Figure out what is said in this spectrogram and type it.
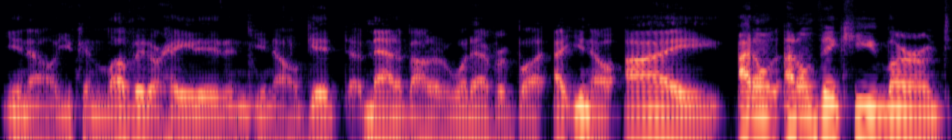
you know, you can love it or hate it, and you know, get mad about it or whatever. But I, you know, I I don't I don't think he learned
